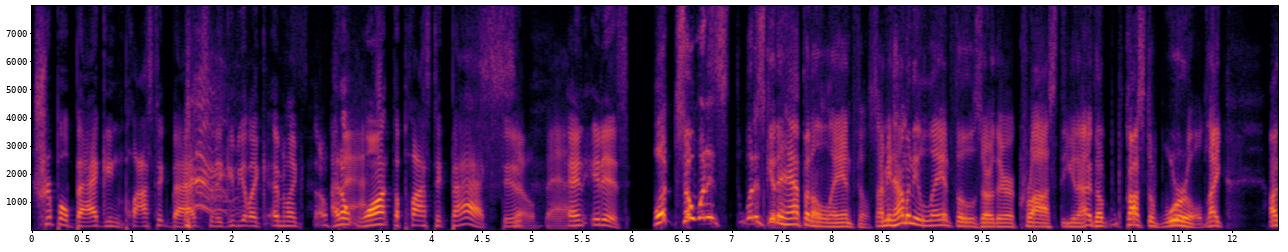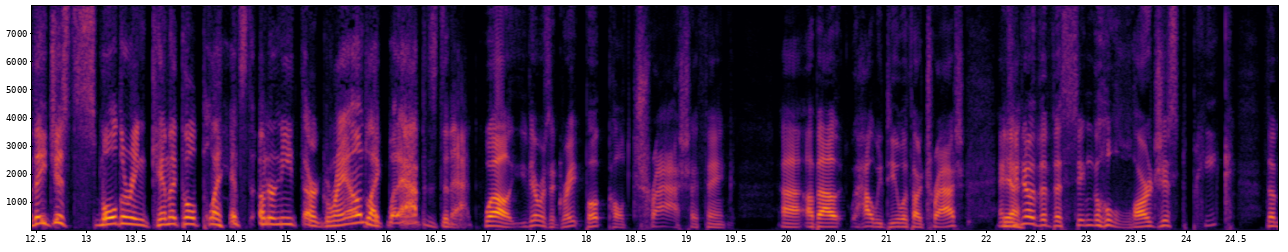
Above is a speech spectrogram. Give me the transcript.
triple bagging plastic bags. So they give you like, I'm like, So I don't bad. want the plastic bags, dude. So bad. And it is. What? So what is what is going to happen on landfills? I mean, how many landfills are there across the United across the world? Like, are they just smoldering chemical plants underneath our ground? Like, what happens to that? Well, there was a great book called Trash, I think, uh, about how we deal with our trash. And Yeah. you know that the single largest peak, the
